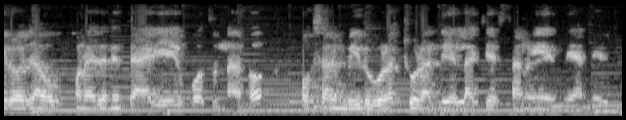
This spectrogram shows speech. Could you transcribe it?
ఈరోజు ఆ ఉప్పు అనేది నేను తయారు చేయబోతున్నాను. ఒకసారి మీరు కూడా చూడండి ఎలా చేస్తాను ఏంది అనేది.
